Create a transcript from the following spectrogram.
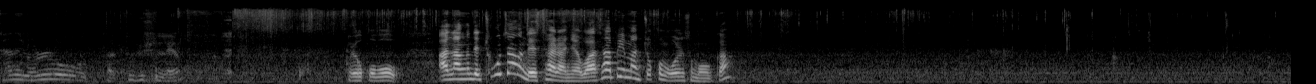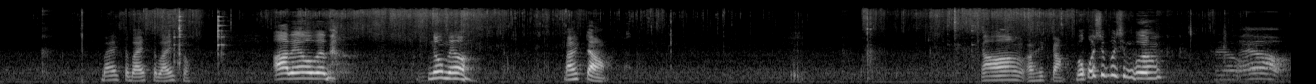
자는 열로 다 줘주실래요? 요거 뭐, 아, 난 근데 초장은 내 스타일 아니야. 와사비만 조금 올려서 먹을까? 맛있어, 맛있어, 맛있어. 아, 매워, 매워. 너무 매워. 맛있다. 아, 맛있다. 먹고 싶으신 분? 저요. 저요.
